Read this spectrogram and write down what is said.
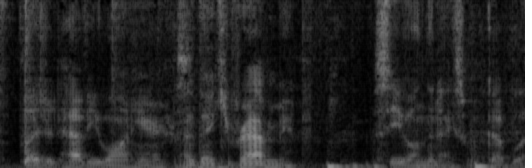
a pleasure to have you on here. I thank you for having me. See you on the next one. God bless.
